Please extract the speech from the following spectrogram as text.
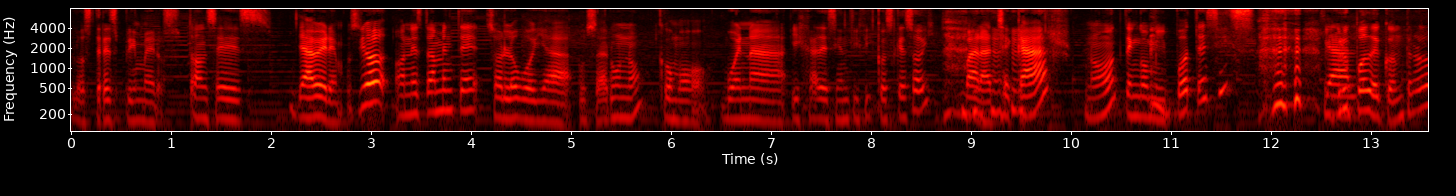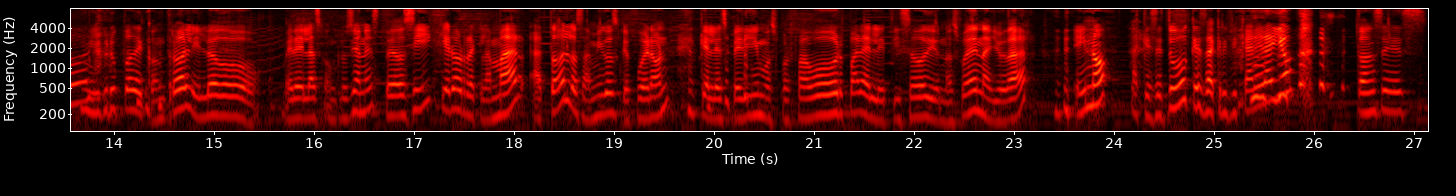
los tres primeros. Entonces ya veremos. Yo honestamente solo voy a usar uno como buena hija de científicos que soy para checar, ¿no? Tengo mi hipótesis. mi grupo de control. Mi grupo de control y luego veré las conclusiones, pero sí quiero reclamar a todos los amigos que fueron que les pedimos, por favor, para el episodio, ¿nos pueden ayudar? Y no, la que se tuvo que sacrificar era yo. Entonces,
